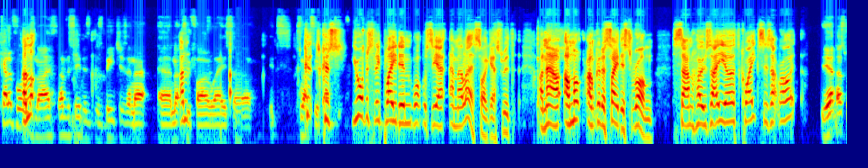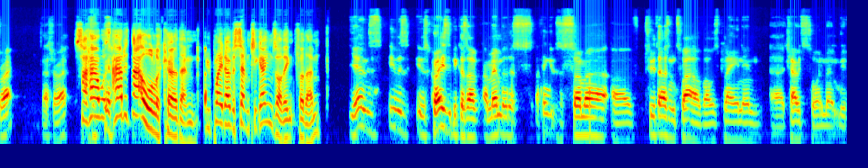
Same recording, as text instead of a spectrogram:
California's lot, nice. Obviously, there's, there's, beaches and that, uh, not too far away, so it's because you obviously played in what was the uh, MLS, I guess. With and now I'm I'm going to say this wrong. San Jose Earthquakes, is that right? Yeah, that's right. That's right. So how was how did that all occur then? You played over 70 games, I think, for them yeah, it was it was it was crazy because I, I remember this. I think it was the summer of 2012. I was playing in a charity tournament with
